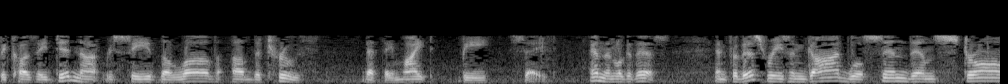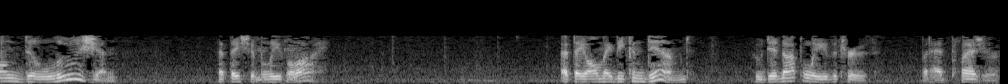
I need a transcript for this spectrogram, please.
because they did not receive the love of the truth that they might be saved. And then look at this. And for this reason, God will send them strong delusion that they should believe the lie. That they all may be condemned who did not believe the truth, but had pleasure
